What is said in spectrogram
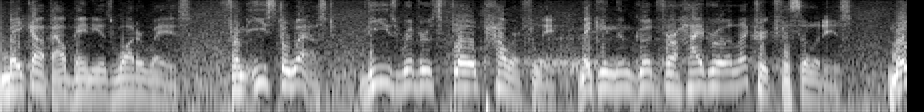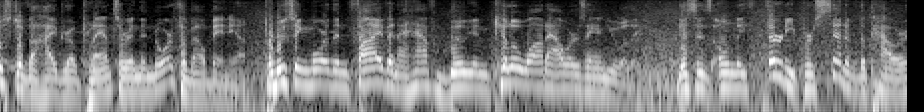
make up Albania's waterways. From east to west, these rivers flow powerfully, making them good for hydroelectric facilities. Most of the hydro plants are in the north of Albania, producing more than 5.5 billion kilowatt hours annually. This is only 30% of the power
